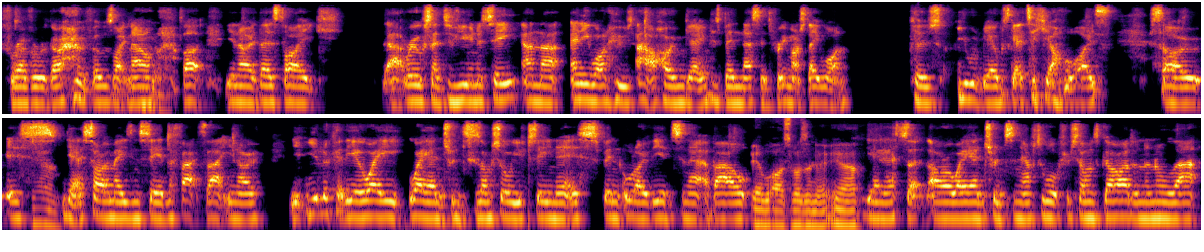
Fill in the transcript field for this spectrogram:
forever ago. It feels like now, mm. but you know, there's like that real sense of unity, and that anyone who's at a home game has been there since pretty much day one, because you wouldn't be able to get a ticket otherwise. So it's yeah. yeah, so amazing seeing the fact that you know you, you look at the away away entrance because I'm sure you've seen it. It's been all over the internet about it was, wasn't it? Yeah, yeah. So our away entrance and you have to walk through someone's garden and all that.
